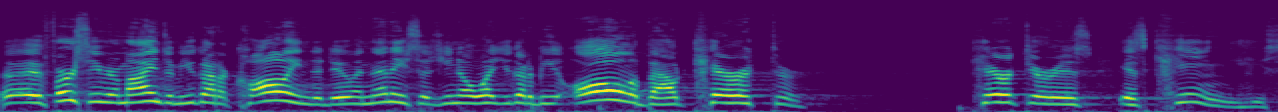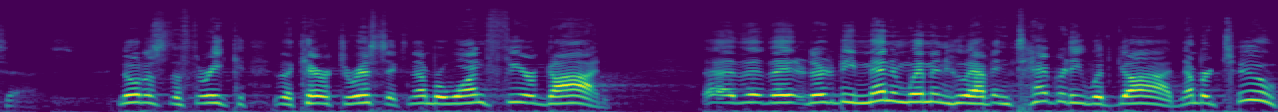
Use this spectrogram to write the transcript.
Uh, first, he reminds him you got a calling to do, and then he says, you know what? You got to be all about character. Character is, is king, he says. Notice the three the characteristics. Number one, fear God. Uh, they're to be men and women who have integrity with God. Number two,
